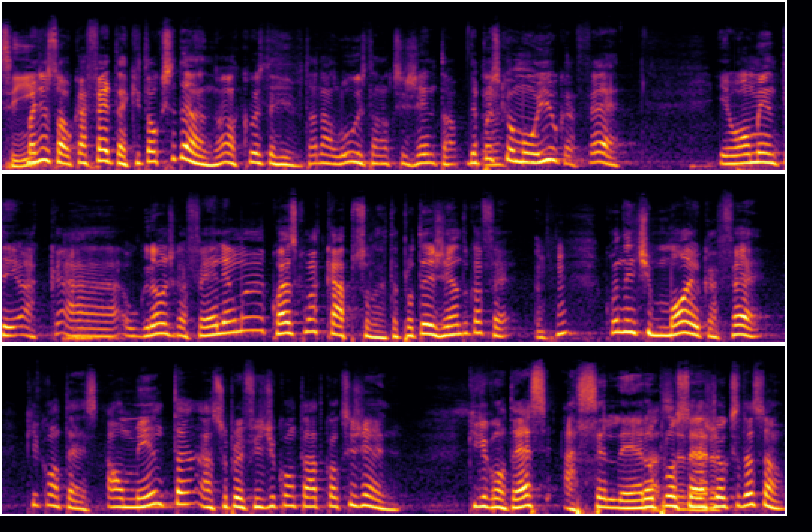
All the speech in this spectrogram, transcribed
Sim. Imagina só, o café tá aqui, tá oxidando. Ó, que coisa terrível. Tá na luz, tá no oxigênio e tal. Depois que eu moí o café, eu aumentei. a a- o grão de café ele é uma, quase que uma cápsula, tá protegendo o café. Uhum. Quando a gente moe o café, o que acontece? Aumenta a superfície de contato com o oxigênio. O que, que acontece? Acelera, o processo Acelera. de oxidação.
